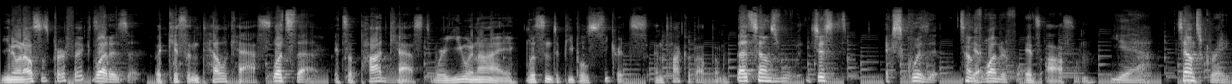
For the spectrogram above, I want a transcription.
You know what else is perfect? What is it? The Kiss and Tell cast. What's that? It's a podcast where you and I listen to people's secrets and talk about them. That sounds just exquisite. Sounds Yeah, wonderful. It's awesome. yeah, sounds great.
